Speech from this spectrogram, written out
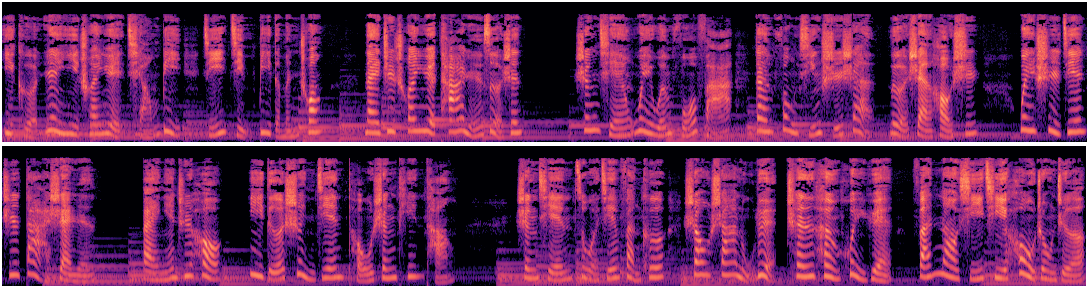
亦可任意穿越墙壁及紧闭的门窗，乃至穿越他人色身。生前未闻佛法，但奉行十善，乐善好施，为世间之大善人。百年之后，亦得瞬间投生天堂。生前作奸犯科，烧杀掳掠，嗔恨恚怨，烦恼习气厚重者，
